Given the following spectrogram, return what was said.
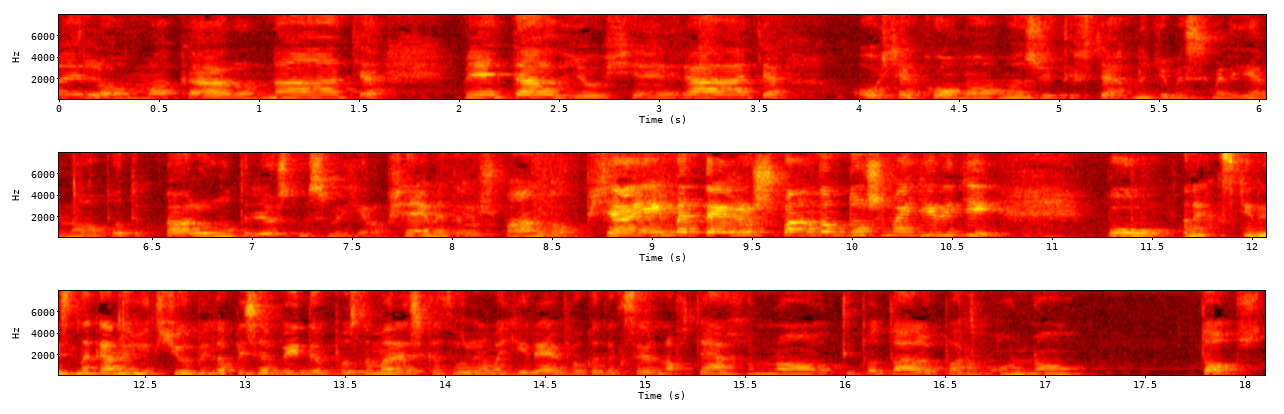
μελομακαρονάκια με τα δυο χεράκια. Όχι ακόμα όμως, γιατί φτιάχνω και μεσημεριανό, οπότε πάω να τελειώσει το μεσημεριανό. Ποια είμαι τέλος πάντων, ποια είμαι τέλος πάντων τόσο μαγειρική. Που όταν είχα ξεκινήσει να κάνω YouTube, είχα πει σε βίντεο πως δεν μου αρέσει καθόλου να μαγειρεύω και δεν ξέρω να φτιάχνω τίποτα άλλο παρά μόνο toast.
